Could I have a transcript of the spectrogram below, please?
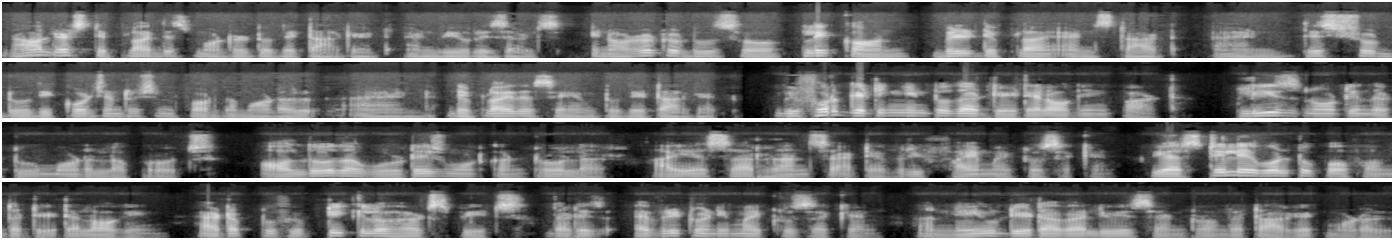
Now let's deploy this model to the target and view results. In order to do so, click on build deploy and start and this should do the code generation for the model and deploy the same to the target. Before getting into the data logging part, please note in the two model approach, although the voltage mode controller ISR runs at every 5 microsecond. We are still able to perform the data logging at up to 50 kHz speeds that is every 20 microsecond a new data value is sent from the target model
